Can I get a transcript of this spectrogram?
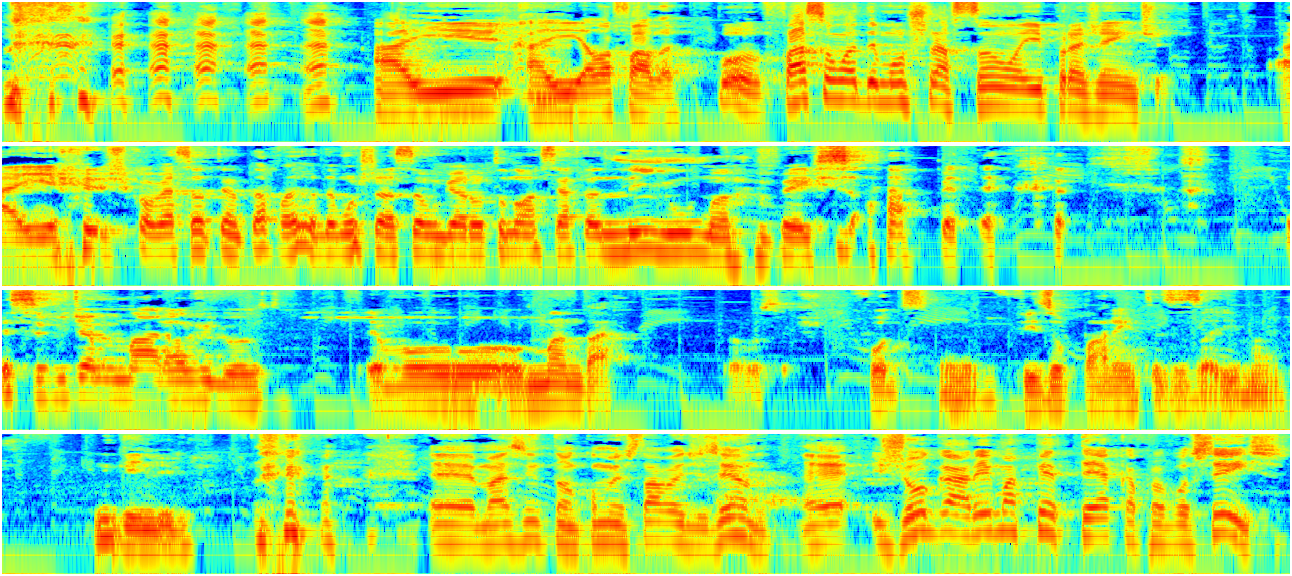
aí, aí ela fala: Pô, faça uma demonstração aí pra gente. Aí eles começam a tentar fazer a demonstração, o garoto não acerta nenhuma vez a peteca. Esse vídeo é maravilhoso. Eu vou mandar pra vocês. Foda-se, fiz o parênteses aí, mas ninguém liga. é, mas então, como eu estava dizendo, é, jogarei uma peteca para vocês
